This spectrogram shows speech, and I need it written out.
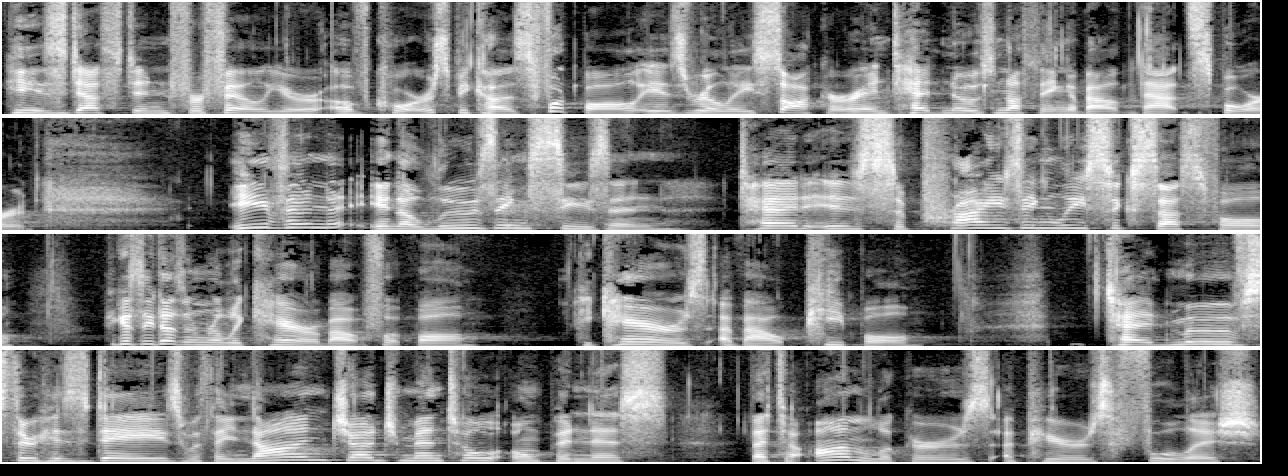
He is destined for failure, of course, because football is really soccer, and Ted knows nothing about that sport. Even in a losing season, Ted is surprisingly successful because he doesn't really care about football. He cares about people. Ted moves through his days with a non judgmental openness that to onlookers appears foolish.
